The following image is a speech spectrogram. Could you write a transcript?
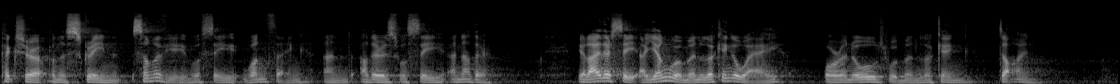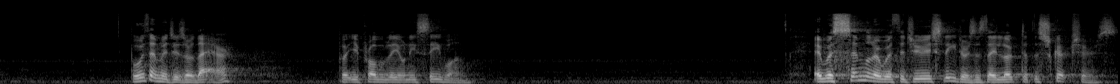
picture up on the screen, some of you will see one thing and others will see another. You'll either see a young woman looking away or an old woman looking down. Both images are there. but you probably only see one. It was similar with the Jewish leaders as they looked at the scriptures.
